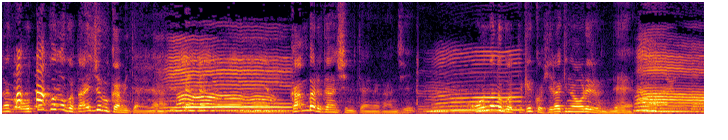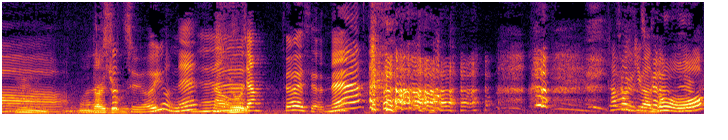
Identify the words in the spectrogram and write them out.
なんか男の子大丈夫かみたいな。うん。頑張る男子みたいな感じ。うん。女の子って結構開き直れるんで。うん。大丈夫。強いよねね。なおちゃん。そうですよね。玉木はどう？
